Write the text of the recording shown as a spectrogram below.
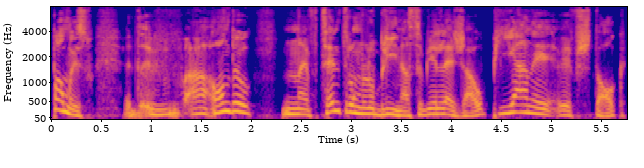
pomysł. A on był w centrum Lublina, sobie leżał, pijany w sztok,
